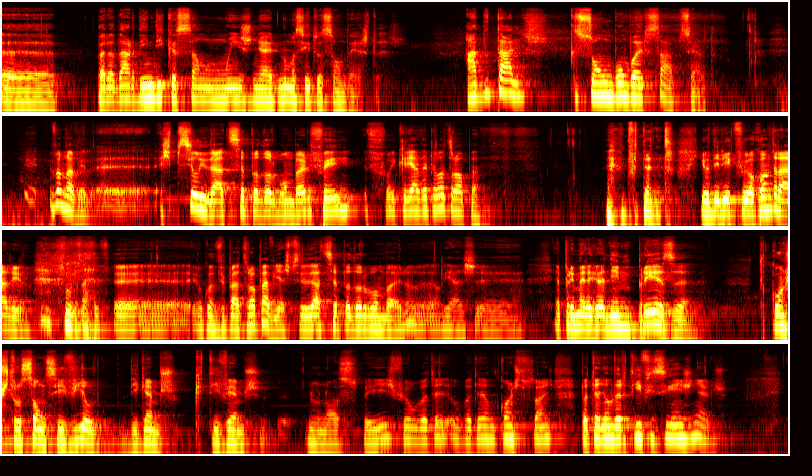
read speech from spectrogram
uh, para dar de indicação a um engenheiro numa situação destas? Há detalhes que só um bombeiro sabe, certo? Vamos lá ver. Eh, a especialidade de sapador-bombeiro foi, foi criada pela tropa. Portanto, eu diria que foi ao contrário. Verdade. Eh, eu, quando fui para a tropa, havia a especialidade de sapador-bombeiro. Aliás, a primeira grande empresa de construção civil, digamos, que tivemos no nosso país foi o batalhão, o batalhão de construções, batalhão de artífices e engenheiros,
